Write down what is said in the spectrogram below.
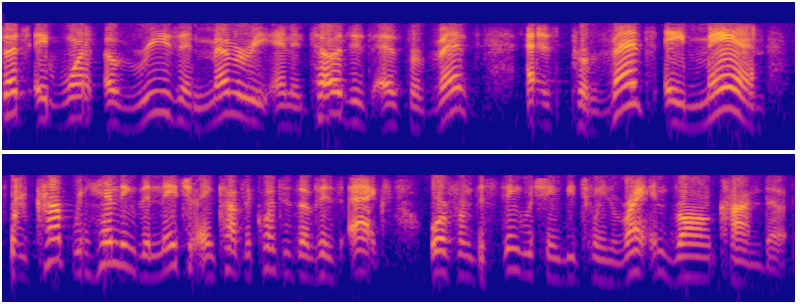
such a want of reason, memory, and intelligence as prevents as prevents a man from comprehending the nature and consequences of his acts, or from distinguishing between right and wrong conduct.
